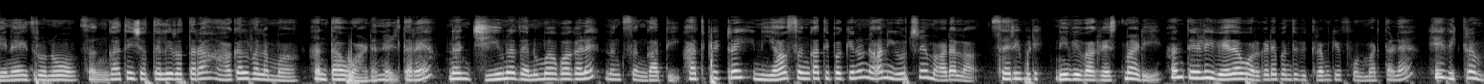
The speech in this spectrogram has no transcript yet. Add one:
ಏನೇ ಇದ್ರೂನು. ಸಂಗಾತಿ ಜೊತೆಲಿರೋ ತರ ಆಗಲ್ವಲ್ಲಮ್ಮ, ಅಂತ ವಾರ್ಡನ್ ಹೇಳ್ತಾರೆ. ನನ್ ಜೀವನದ ಅನುಭವಗಳೇ ನಂಗ್ ಸಂಗಾತಿ. ಅದ್ ಬಿಟ್ರೆ ಇನ್ ಯಾವ ಸಂಗಾತಿ ಬಗ್ಗೆನೂ ನಾನು ಯೋಚನೆ ಮಾಡಲ್ಲ. ಸರಿ ಬಿಡಿ, ನೀವ್ ಇವಾಗ ರೆಸ್ಟ್ ಮಾಡಿ ಅಂತ ಹೇಳಿ ವೇದ ಹೊರಗಡೆ ಬಂದು ವಿಕ್ರಮ್ಗೆ ಫೋನ್ ಮಾಡ್ತಾಳೆ. ಹೇ ವಿಕ್ರಮ್,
